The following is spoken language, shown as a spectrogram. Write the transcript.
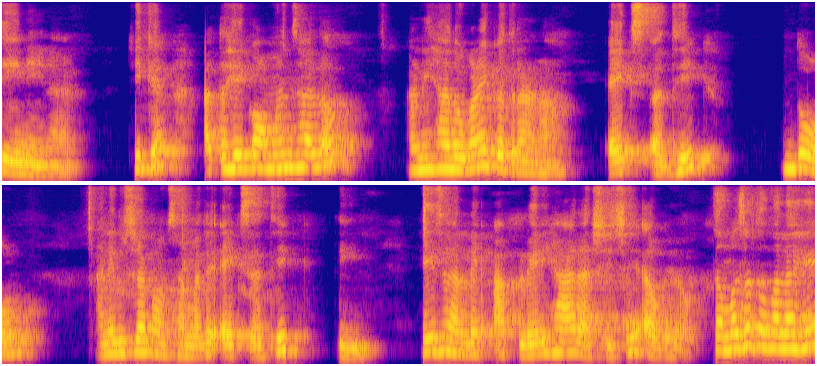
तीन येणार. ठीक आहे? आता हे कॉमन झालं आणि ह्या दोघांना एकत्र राहणार एक्स अधिक दोन. आणि दुसऱ्या कंसामध्ये एक्स अधिक तीन. हे झाले आपले ह्या राशीचे अवयव. समजलं तुम्हाला हे?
